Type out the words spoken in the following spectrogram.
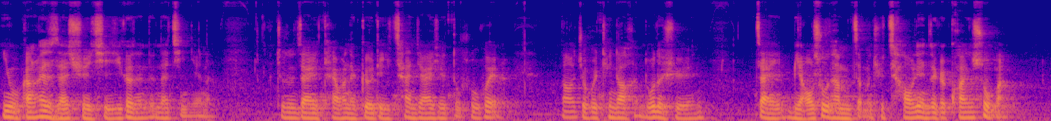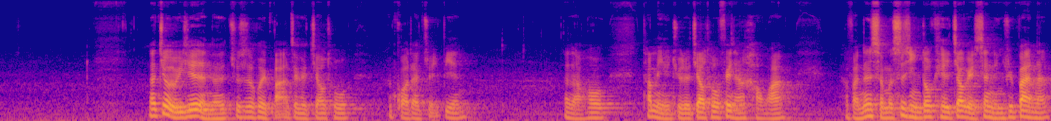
因为我刚开始在学习一个人的那几年呢，就是在台湾的各地参加一些读书会，然后就会听到很多的学员在描述他们怎么去操练这个宽恕嘛。那就有一些人呢，就是会把这个交托挂在嘴边。那然后他们也觉得交托非常好啊，反正什么事情都可以交给圣灵去办呢，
